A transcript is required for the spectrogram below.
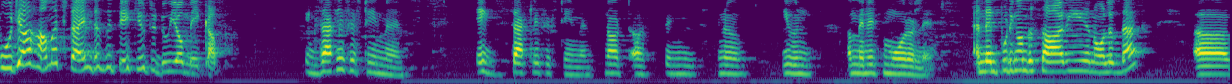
Pooja, how much time does it take you to do your makeup? Exactly 15 minutes. Exactly 15 minutes. Not a single, you know, even a minute more or less. And then putting on the sari and all of that? Uh,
